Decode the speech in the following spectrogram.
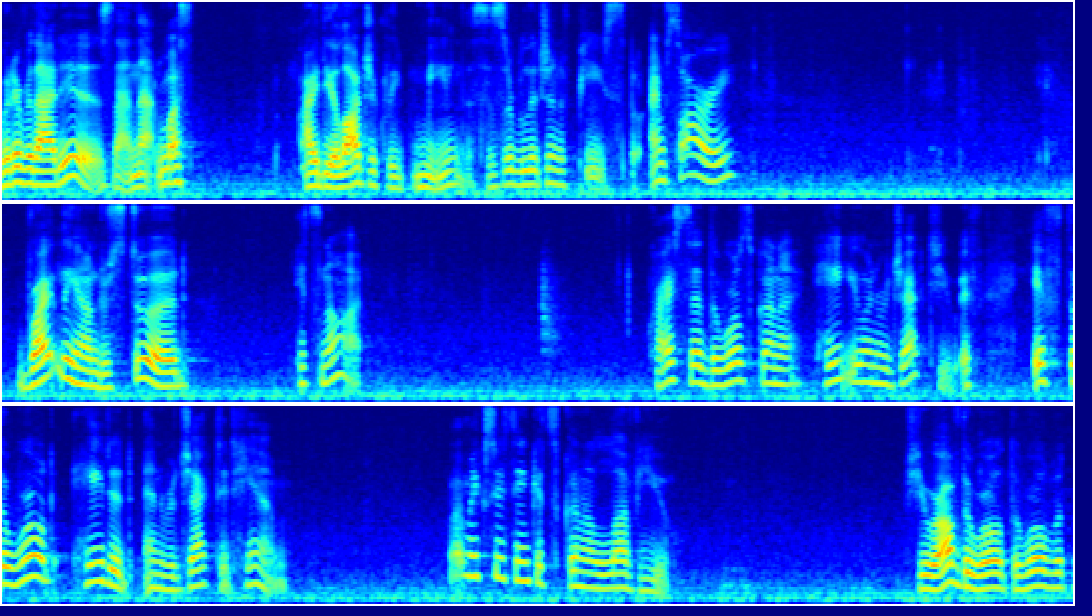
whatever that is, then that must ideologically mean this is a religion of peace. But I'm sorry. Rightly understood, it's not. Christ said the world's going to hate you and reject you. If, if the world hated and rejected him, what makes you think it's going to love you? If you were of the world, the world would,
